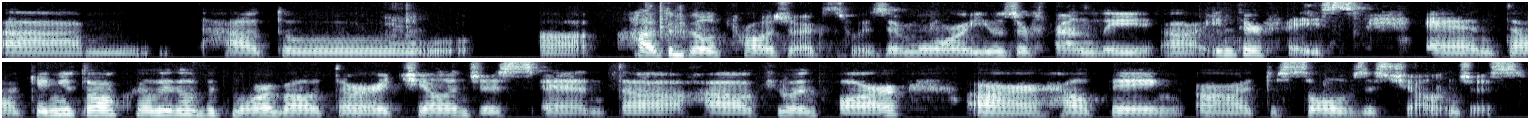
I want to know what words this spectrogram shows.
um, how to uh, how to build projects with a more user-friendly uh, interface. And uh, can you talk a little bit more about our challenges and uh, how Few and Far are helping to solve these challenges?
